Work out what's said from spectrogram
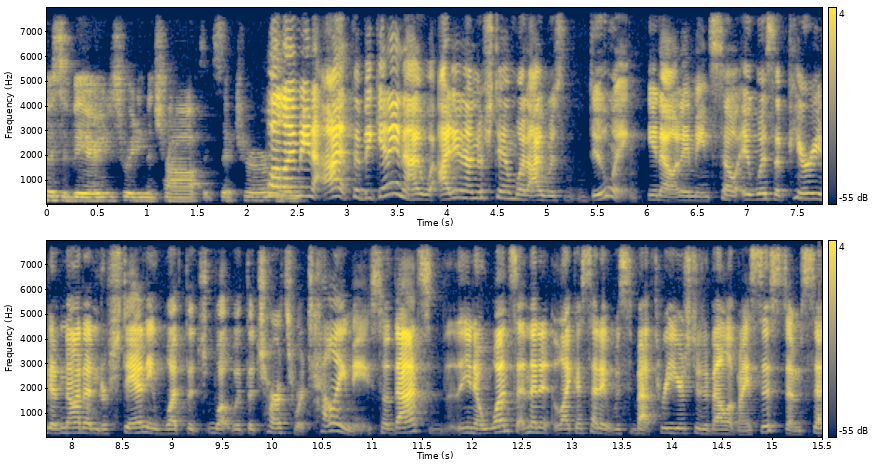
persevering, just reading the charts, etc.? Well, I mean, I, at the beginning, I, I didn't understand what I was doing. You know what I mean? So it was a period of not understanding what the what what the charts were telling me. So that's you know once and then it, like I said, it was about three years to develop my system. So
